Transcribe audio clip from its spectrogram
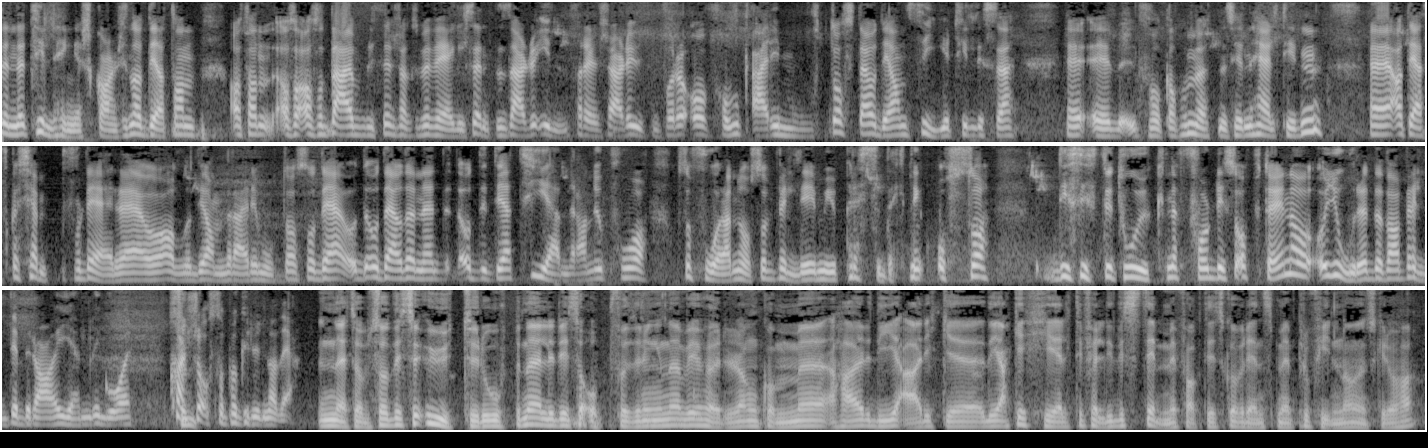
denne tilhengerskaren sin. og det at han, at han altså, altså Det er blitt en slags bevegelse. Enten så er du innenfor eller så er du utenfor. Og folk er imot oss. Det er jo det han sier til disse eh, eh, folka på møtene sine hele tiden. Eh, at jeg skal kjempe for dere, og alle de andre er imot oss. Og det, og det, er jo denne, og det, det tjener han jo på. Så får han jo også veldig mye pressedekning også de siste to ukene for disse opptøyene, og, og gjorde det da veldig bra igjen i går. Kanskje også pga. det. Nettopp. Så disse utropene eller disse oppfordringene vi hører han komme med her, de er ikke, de er ikke helt tilfeldige. De stemmer faktisk overens med profilen han ønsker å ha?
